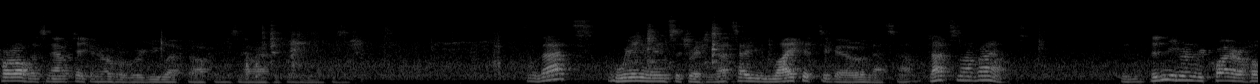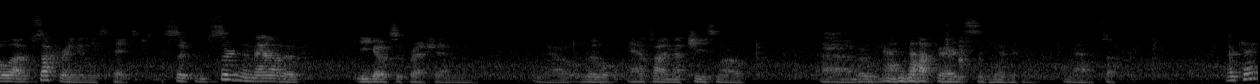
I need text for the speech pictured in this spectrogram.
Carl has now taken over where you left off, and he's now advocating. So that's a win-win situation. That's how you like it to go, and that's not that's not violence. It didn't even require a whole lot of suffering in this case. Just a certain certain amount of ego suppression, you know, a little anti-machismo, uh, but not very significant. amount of suffering. Okay?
